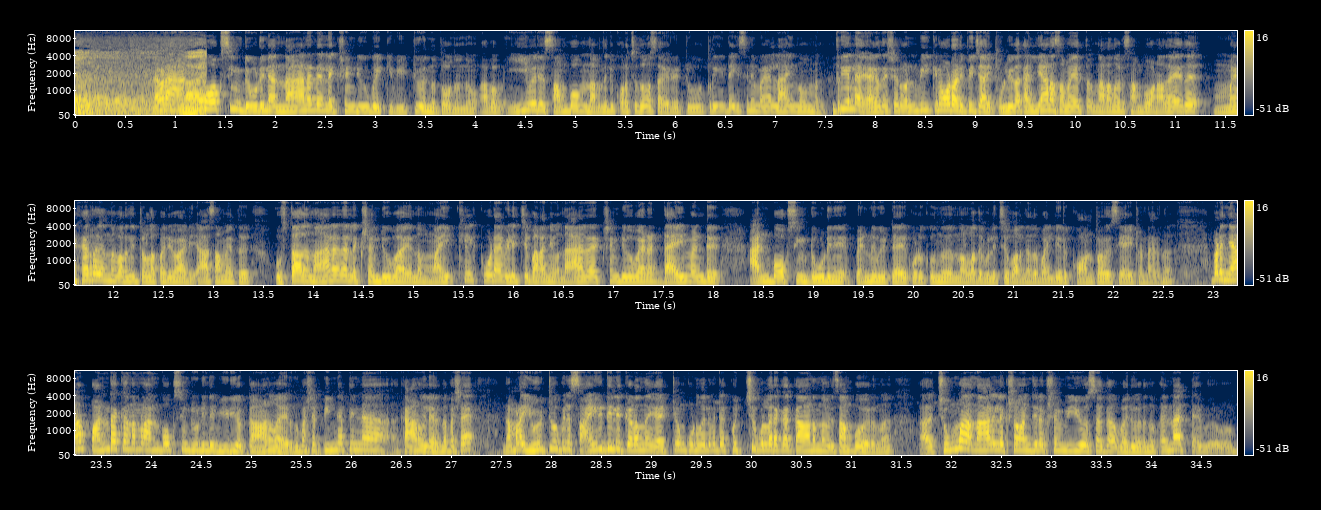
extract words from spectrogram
നമ്മുടെ അൺബോക്സിംഗ് ഡൂഡിനെ നാലര ലക്ഷം രൂപയ്ക്ക് വിറ്റു എന്ന് തോന്നുന്നു. അപ്പം ഈ ഒരു സംഭവം നടന്നിട്ട് കുറച്ച് ദിവസമായി. ഒരു ടു ത്രീ ഡേയ്സിന് മേളിലായി തോന്നുന്നു. ത്രീ അല്ല ഏകദേശം ഒരു വൺ വീക്കിനോട് അടുപ്പിച്ചായി. പുള്ളിയുടെ കല്യാണ സമയത്ത് നടന്ന ഒരു സംഭവമാണ്. അതായത് മെഹർ എന്ന് പറഞ്ഞിട്ടുള്ള പരിപാടി. ആ സമയത്ത് ഉസ്താദ് നാലര ലക്ഷം രൂപ എന്ന് മൈക്കിൽ കൂടെ വിളിച്ച് പറഞ്ഞു. നാലര ലക്ഷം രൂപയുടെ ഡയമണ്ട് അൺബോക്സിംഗ് ഡൂഡിന് പെണ്ണ് വീട്ടുകാർ കൊടുക്കുന്നു എന്നുള്ളത് വിളിച്ച് പറഞ്ഞത് വലിയൊരു കോൺട്രവേഴ്സി ആയിട്ടുണ്ടായിരുന്നു. അപ്പോൾ ഞാൻ പണ്ടൊക്കെ നമ്മൾ അൺബോക്സിംഗ് ഡൂഡിന്റെ വീഡിയോ കാണുമായിരുന്നു. പക്ഷെ പിന്നെ പിന്നെ കാണൂലായിരുന്നു. പക്ഷെ നമ്മളെ യൂട്യൂബിൽ സൈഡിൽ കിടന്ന് ഏറ്റവും കൂടുതൽ മറ്റേ കൊച്ചു പിള്ളേരൊക്കെ കാണുന്ന ഒരു സംഭവം ആയിരുന്നു. ചുമ്മാ നാല് ലക്ഷം അഞ്ച് ലക്ഷം വ്യൂസ് ഒക്കെ വരുമായിരുന്നു. എന്നാൽ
